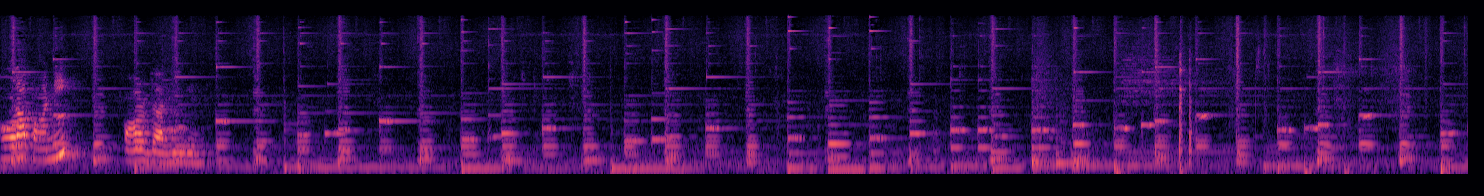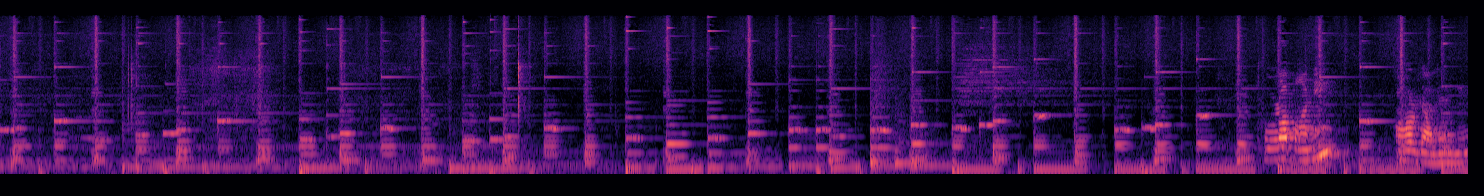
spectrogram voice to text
थोड़ा पानी और डालेंगे। थोड़ा पानी और डालेंगे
